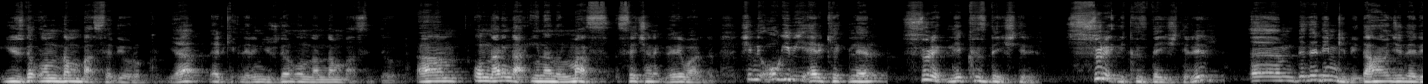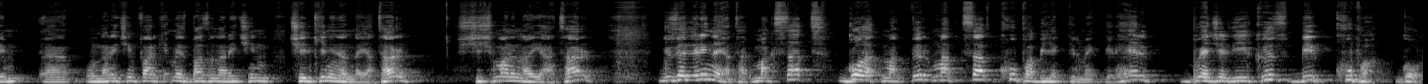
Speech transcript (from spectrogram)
yüzde ondan bahsediyoruz ya erkeklerin yüzde ondan bahsediyoruz. Um, onların da inanılmaz seçenekleri vardır. Şimdi o gibi erkekler sürekli kız değiştirir. Sürekli kız değiştirir. Ve dediğim gibi daha önce dedim e, onlar için fark etmez. Bazıları için çirkinin de yatar şişmanın da yatar güzellerin de yatar. Maksat gol atmaktır maksat kupa bilektirmektir her becerdiği kız bir kupa gol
